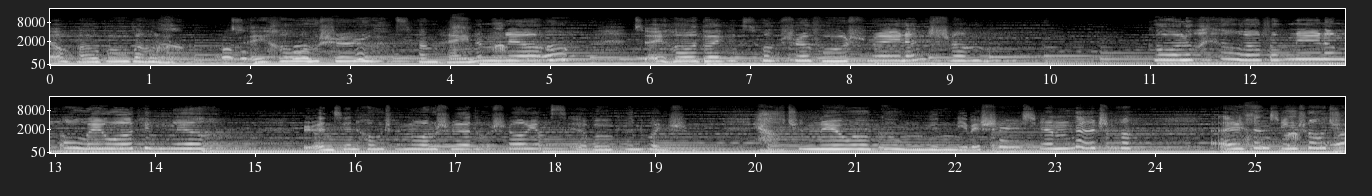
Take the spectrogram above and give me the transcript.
都毫不保留？最后往事如沧海难留，最后对错是覆水难收。过路的晚风，你能否为我停留人间红尘往事多少，有些不堪回首。要劝你我共饮一杯时间的茶，爱恨情仇全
